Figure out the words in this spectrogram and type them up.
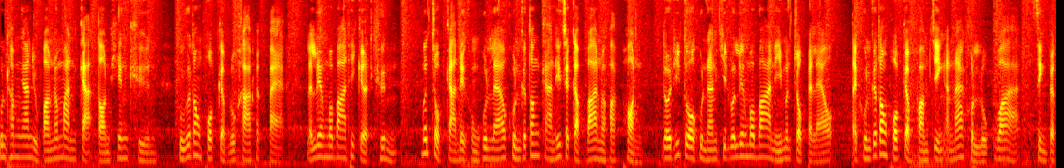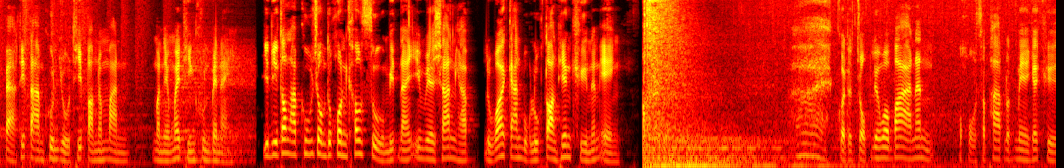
คุณทำงานอยู่ปั๊มน้ำมันกะตอนเที่ยงคืน คุณก็ต้องพบกับลูกค้าแปลกๆ และเรื่องบ้าๆที่เกิดขึ้น เมื่อจบการดึกของคุณแล้ว คุณก็ต้องการที่จะกลับบ้านมาพักผ่อน โดยที่ตัวคุณนั้นคิดว่าเรื่องบ้าๆนี้มันจบไปแล้ว แต่คุณก็ต้องพบกับความจริงอันน่าขนลุกว่าสิ่งแปลกๆที่ตามคุณอยู่ที่ปั๊มน้ำมัน มันยังไม่ทิ้งคุณไปไหน ยินดีต้อนรับคุณผู้ชมทุกคนเข้าสู่ Midnight Invasion ครับ หรือว่าการบุกรุกตอนเที่ยงคืนนั่นเองกว่าจะจบเรื่องบ้าๆนั่น โอ้โห สภาพรถเมย์ก็คือ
